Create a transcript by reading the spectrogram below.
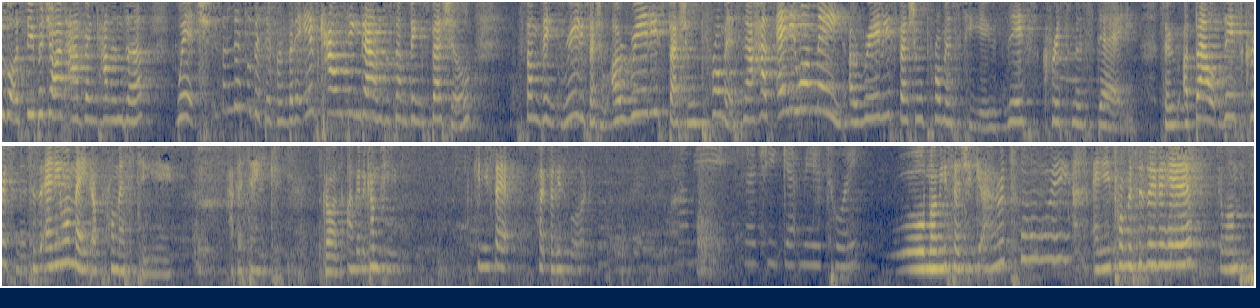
we've got a super giant advent calendar, which is a little bit different, but it is counting down to something special. Something really special. A really special promise. Now, has anyone made a really special promise to you this Christmas day? So, about this Christmas, has anyone made a promise to you? Have a think. Go on, I'm going to come to you. Can you say it? Hopefully this will work. Mummy said she'd get me a toy. Oh, Mummy said she'd get her a toy. Any promises over here? Come on.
